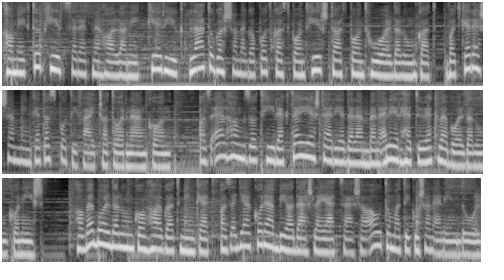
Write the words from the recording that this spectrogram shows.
Ha még több hírt szeretne hallani, kérjük, látogassa meg a podcast.hírstart.hu oldalunkat, vagy keressen minket a Spotify csatornánkon. Az elhangzott hírek teljes terjedelemben elérhetőek weboldalunkon is. Ha weboldalunkon hallgat minket, az egyel korábbi adás lejátszása automatikusan elindul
